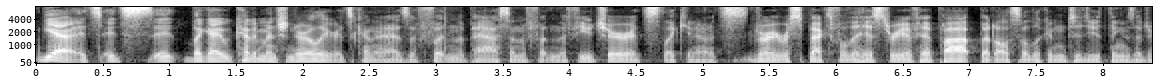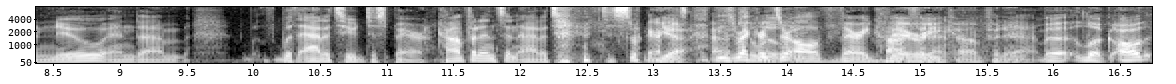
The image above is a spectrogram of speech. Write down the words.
yeah, it's it's it, like I kind of mentioned earlier. It's kind of has a foot in the past and a foot in the future. It's like you know, it's very respectful of the history of hip hop, but also looking to do things that are new and um, with attitude to spare, confidence and attitude to spare. Yeah, these records are all very confident. Very confident. Yeah. But look, all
